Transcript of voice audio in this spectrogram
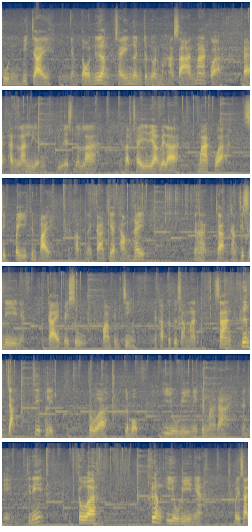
ทุนวิจัยอย่างต่อเนื่องใช้เงินจำนวนมหาศาลมากกว่า 8,000 ล้านเหรียญ US ดอลลาร์นะครับใช้ระยะเวลามากกว่า 10 ปีขึ้นไปนะครับในการที่จะทำให้นะฮะจากทางทฤษฎีเนี่ยกลายไปสู่ความเป็นจริงนะครับก็คือสามารถสร้างเครื่องจักรที่ผลิตตัวระบบ EUV นี้ขึ้นมาได้นั่นเอง ทีนี้ ตัวเครื่อง EUV เนี่ยบริษัท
